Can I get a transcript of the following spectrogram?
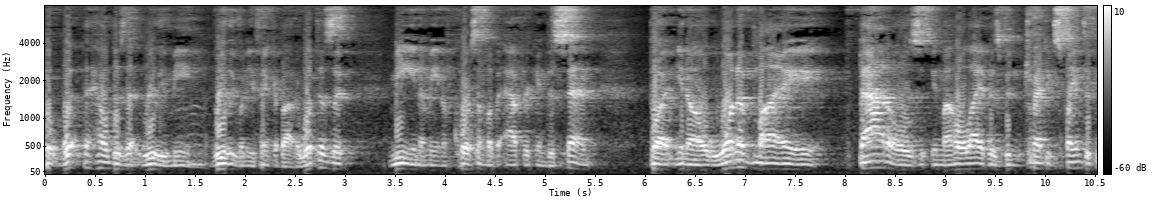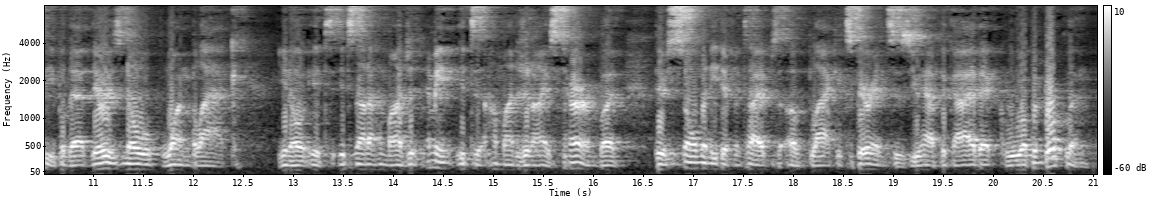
But what the hell does that really mean, really, when you think about it? What does it mean? I mean, of course, I'm of African descent. But, you know, one of my battles in my whole life has been trying to explain to people that there is no one black. You know, it's it's not a homogen. I mean, it's a homogenized term, but there's so many different types of black experiences. You have the guy that grew up in Brooklyn,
